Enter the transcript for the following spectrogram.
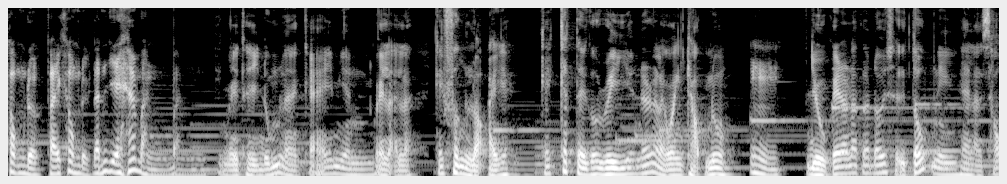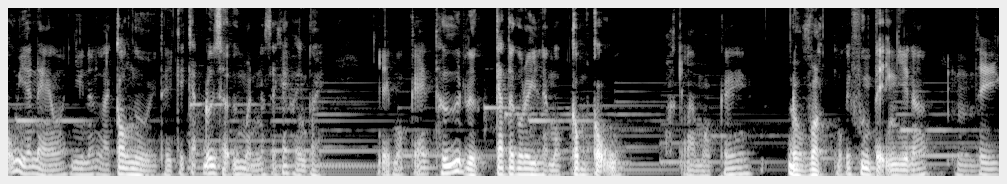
không được phải không được đánh giá bằng bằng vậy thì đúng là cái nhân quay lại là cái phân loại cái category nó rất là quan trọng đúng không? Ừ. Dù cái đó nó có đối xử tốt như hay là xấu như thế nào nhưng nó là con người thì cái cách đối xử của mình nó sẽ khác hoàn toàn. Vậy một cái thứ được category là một công cụ hoặc là một cái đồ vật một cái phương tiện gì đó ừ. thì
